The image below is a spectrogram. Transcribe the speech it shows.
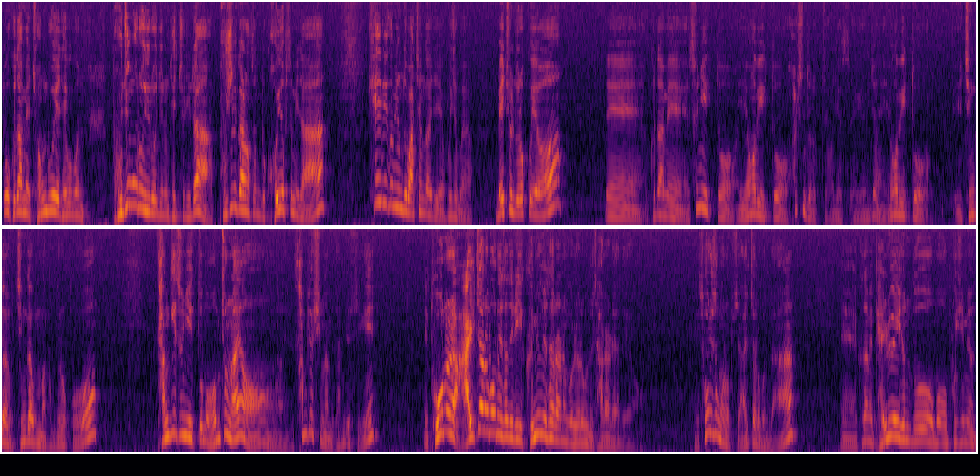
또 그 다음에 정부의 대부분 보증으로 이루어지는 대출이라 부실 가능성도 거의 없습니다. KB금융도 마찬가지예요. 보셔봐요. 매출 늘었고요. 네, 그 다음에 순이익도 영업이익도 훨씬 늘었죠. 어디였어요? 여기죠. 영업이익도 증가 증가분만큼 늘었고 단기 순이익도 뭐 엄청나요. 3조씩 납니다. 3조씩. 돈을 알짜로 버는 회사들이 금융회사라는 걸 여러분들 잘 알아야 돼요. 소리 소문 없이 알짜로 본다. 예, 그 다음에 밸류에이션도 뭐 보시면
